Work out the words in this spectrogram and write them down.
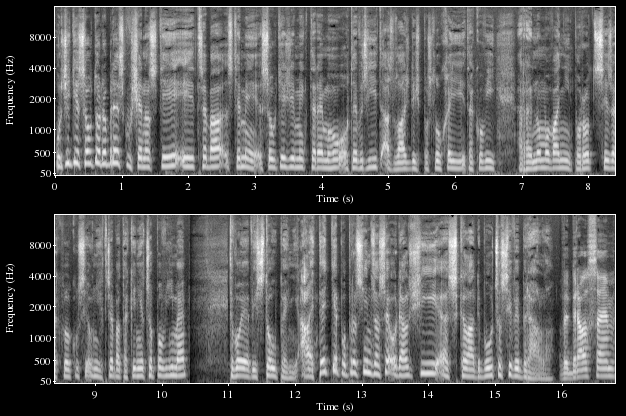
Určitě jsou to dobré zkušenosti i třeba s těmi soutěžemi, které mohou otevřít a zvlášť, když poslouchají takový renomovaní porodci, za chvilku si o nich třeba taky něco povíme, tvoje vystoupení. Ale teď tě poprosím zase o další eh, skladbu, co jsi vybral. Vybral jsem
